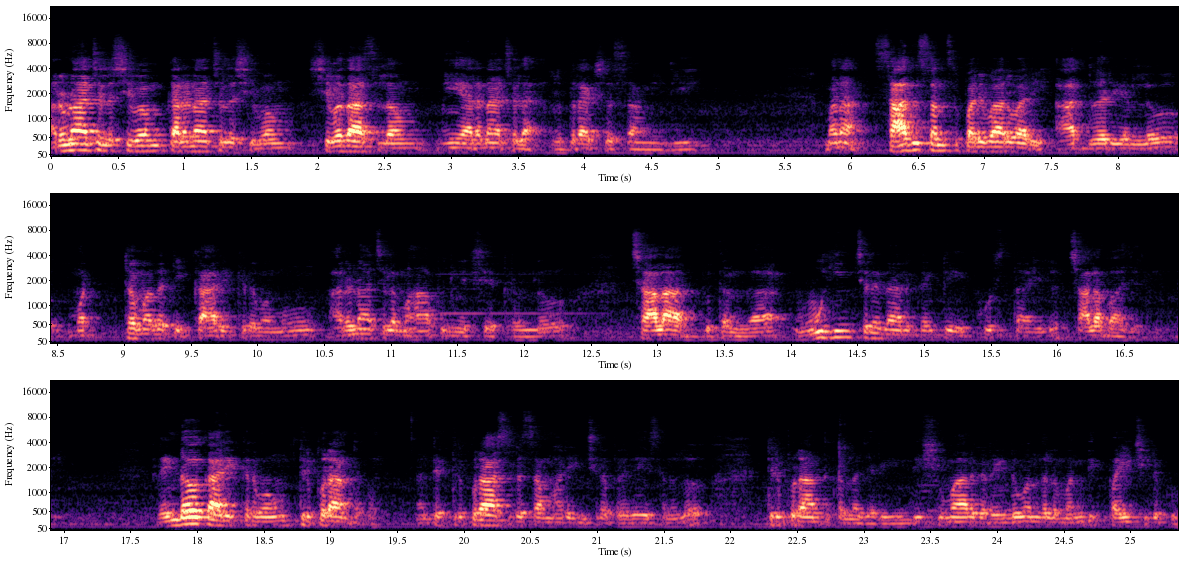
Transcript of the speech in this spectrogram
అరుణాచల శివం కరుణాచల శివం శివదాసులం మీ అరుణాచల రుద్రాక్ష స్వామీజీ మన సాధు సంసు పరివార్ వారి ఆధ్వర్యంలో మొట్టమొదటి కార్యక్రమము అరుణాచల మహాపుణ్యక్షేత్రంలో చాలా అద్భుతంగా ఊహించిన దానికంటే ఎక్కువ స్థాయిలో చాలా బాగా జరిగింది. రెండవ కార్యక్రమం త్రిపురాంతకం. అంటే త్రిపురాసుడు సంహరించిన ప్రదేశంలో త్రిపురాంతకంలో జరిగింది. సుమారుగా రెండు వందల మంది పైచిలకు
